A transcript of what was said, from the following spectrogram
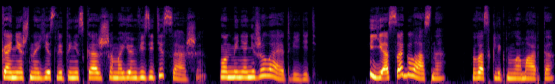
Конечно, если ты не скажешь о моем визите Саше. Он меня не желает видеть. «Я согласна», — воскликнула Марта.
